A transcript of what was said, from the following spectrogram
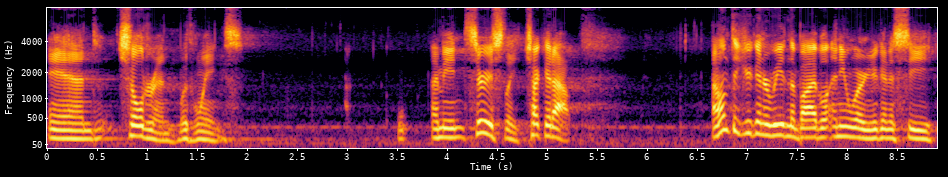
and children with wings. I mean, seriously, check it out. I don't think you're going to read in the Bible anywhere you're going to see,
